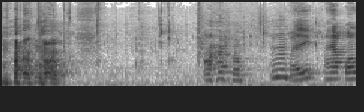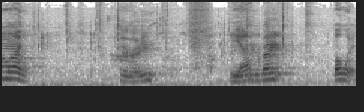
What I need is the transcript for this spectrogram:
I have some. Ready? I have one mine. Okay, ready? Yeah. Take a bite. Forward.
